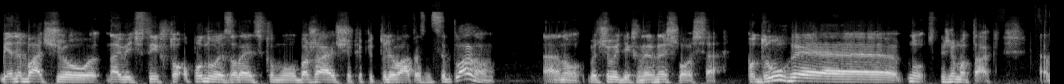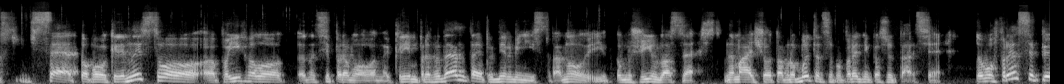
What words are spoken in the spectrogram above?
я не бачу навіть в тих, хто опонує Зеленському, бажаючи капітулювати за цим планом. Е, ну вочевидь, їх не знайшлося. По-друге, ну скажімо так, все топове керівництво е, поїхало на ці перемовини, крім президента і прем'єр-міністра. Ну і тому, що їм власне немає чого там робити. Це попередні консультації. Тому, в принципі,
